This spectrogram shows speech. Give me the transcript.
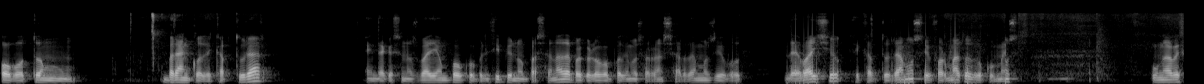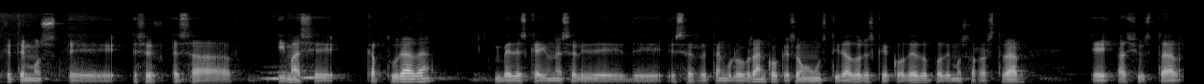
o botón branco de capturar. Ainda que se nos vaya un pouco ao principio non pasa nada porque logo podemos arranxar. Damos o botón de baixo e capturamos o formato documentos. Unha vez que temos eh, ese, esa imaxe capturada, vedes que hai unha serie de, de ese rectángulo branco que son uns tiradores que co dedo podemos arrastrar e axustar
